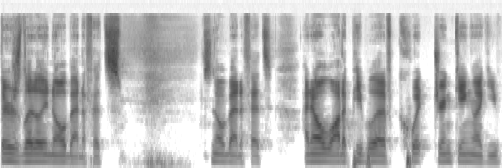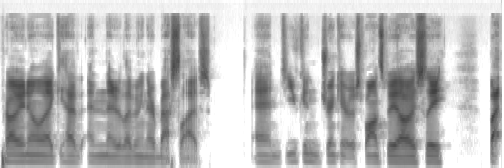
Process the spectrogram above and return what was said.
there's literally no benefits it's no benefits. I know a lot of people that have quit drinking, like you probably know, like have and they're living their best lives. And you can drink it responsibly, obviously, but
